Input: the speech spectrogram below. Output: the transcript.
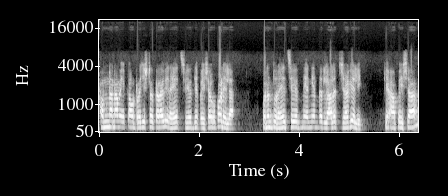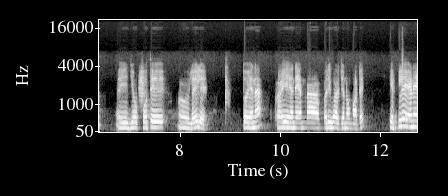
ફર્મના નામે એકાઉન્ટ રજિસ્ટર કરાવી રાહિત સૈયદે પૈસા ઉપાડેલા, પરંતુ રાહિત સૈયદને એની અંદર લાલચ જાગેલી કે આ પૈસા એ જો પોતે લઈ લે, તો એના, એ અને એમના પરિવારજનો માટે. એટલે એણે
